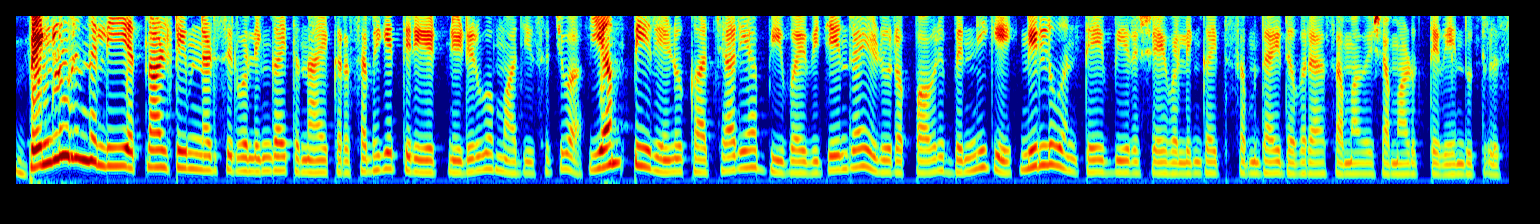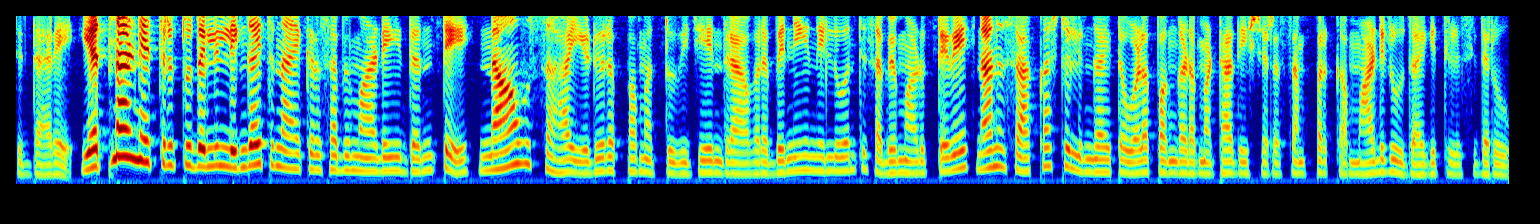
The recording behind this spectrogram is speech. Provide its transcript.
ಬೆಂಗಳೂರಿನಲ್ಲಿ ಯತ್ನಾಳ್ ಟೀಂ ನಡೆಸಿರುವ ಲಿಂಗಾಯತ ನಾಯಕರ ಸಭೆಗೆ ತಿರುಗೇಟ್ ನೀಡಿರುವ ಮಾಜಿ ಸಚಿವ ಎಂಪಿ ರೇಣುಕಾಚಾರ್ಯ ಬಿವೈ ವಿಜೇಂದ್ರ ಯಡಿಯೂರಪ್ಪ ಅವರ ಬೆನ್ನಿಗೆ ನಿಲ್ಲುವಂತೆ ವೀರಶೈವ ಲಿಂಗಾಯತ ಸಮುದಾಯದವರ ಸಮಾವೇಶ ಮಾಡುತ್ತೇವೆ ಎಂದು ತಿಳಿಸಿದ್ದಾರೆ. ಯತ್ನಾಳ್ ನೇತೃತ್ವದಲ್ಲಿ ಲಿಂಗಾಯತ ನಾಯಕರ ಸಭೆ ಮಾಡಿದಂತೆ ನಾವು ಸಹ ಯಡಿಯೂರಪ್ಪ ಮತ್ತು ವಿಜೇಂದ್ರ ಅವರ ಬೆನ್ನಿಗೆ ನಿಲ್ಲುವಂತೆ ಸಭೆ ಮಾಡುತ್ತೇವೆ. ನಾನು ಸಾಕಷ್ಟು ಲಿಂಗಾಯತ ಒಳಪಂಗಡ ಮಠಾಧೀಶರ ಸಂಪರ್ಕ ಮಾಡಿರುವುದಾಗಿ ತಿಳಿಸಿದರು.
